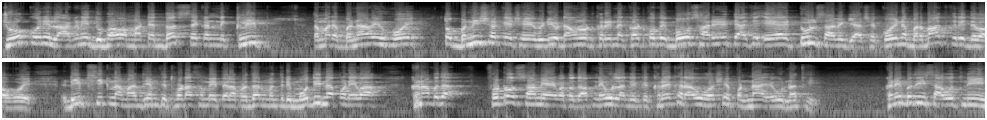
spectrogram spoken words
જો કોઈની લાગણી દુભાવવા માટે દસ સેકન્ડની ક્લિપ તમારે બનાવી હોય તો બની શકે છે વીડિયો ડાઉનલોડ કરીને કટ કોપી બહુ સારી રીતે આજે એઆઈ ટૂલ્સ આવી ગયા છે. કોઈને બરબાદ કરી દેવા હોય ડીપ સીકના માધ્યમથી થોડા સમય પહેલા પ્રધાનમંત્રી મોદીના પણ એવા ઘણા બધા ફોટોઝ સામે આવ્યા હતા. તો આપને એવું લાગે કે ખરેખર આવું હશે, પણ ના, એવું નથી. ઘણી બધી સાઉથની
